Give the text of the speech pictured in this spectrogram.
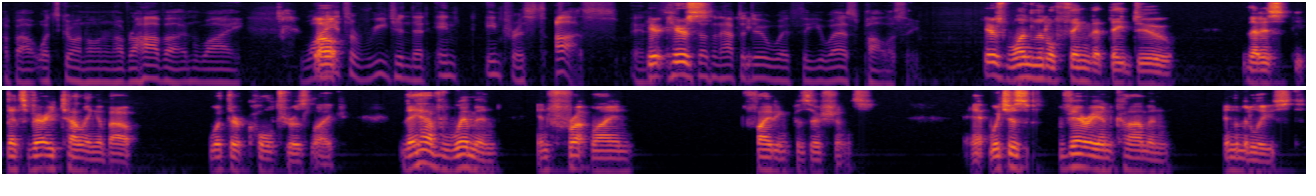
about what's going on in Rojava and why why well, it's a region that in, interests us. And here, here's, it doesn't have to do with the U.S. policy. Here's one little thing that they do that is that's very telling about what their culture is like. They have women in frontline fighting positions, eh, which is very uncommon in the Middle East.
